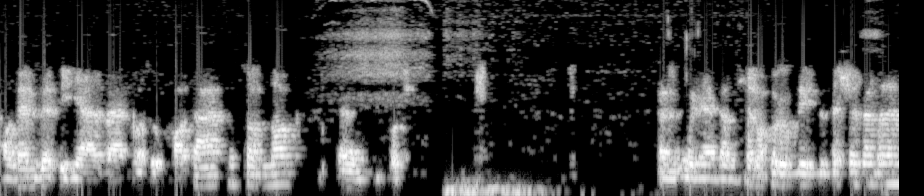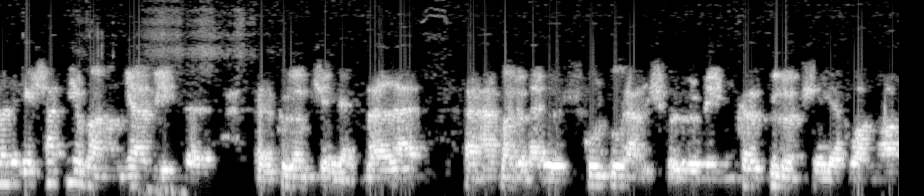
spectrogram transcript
a nemzeti nyelvek azok határt szabnak, hogy ebben nem akarok részletesebben belemenni, és hát nyilván a nyelvi különbségek mellett hát nagyon erős kulturális körülmény, különbségek vannak,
